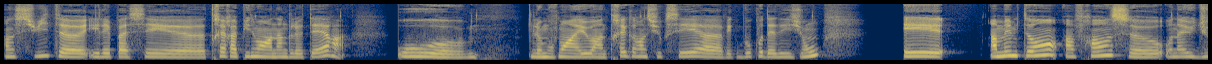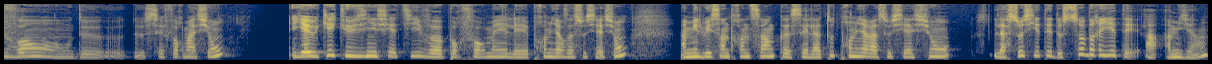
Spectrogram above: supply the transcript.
ensuite, euh, il est passé euh, très rapidement en Angleterre, où le mouvement a eu un très grand succès avec beaucoup d'adhésions. Et en même temps, en France, on a eu du vent de, de, ces formations. Il y a eu quelques initiatives pour former les premières associations. En 1835, c'est la toute première association, la Société de sobriété à Amiens.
